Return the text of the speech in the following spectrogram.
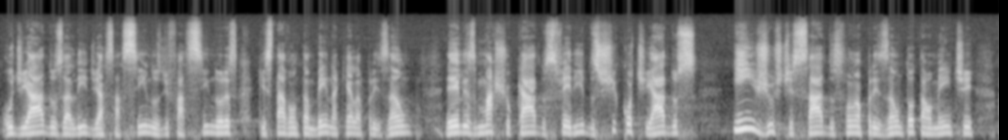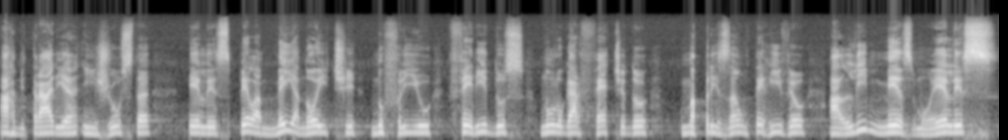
rodeados ali de assassinos, de facínoras que estavam também naquela prisão, eles machucados, feridos, chicoteados, injustiçados, foi uma prisão totalmente arbitrária, injusta. Eles, pela meia-noite, no frio, feridos, num lugar fétido, uma prisão terrível, ali mesmo eles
